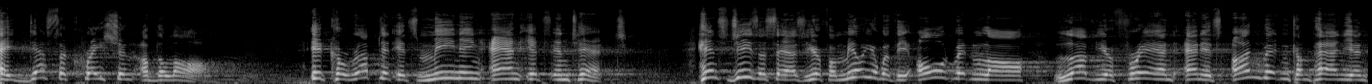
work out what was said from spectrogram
a desecration of the law. It corrupted its meaning and its intent. Hence, Jesus says, You're familiar with the old written law, love your friend, and its unwritten companion,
